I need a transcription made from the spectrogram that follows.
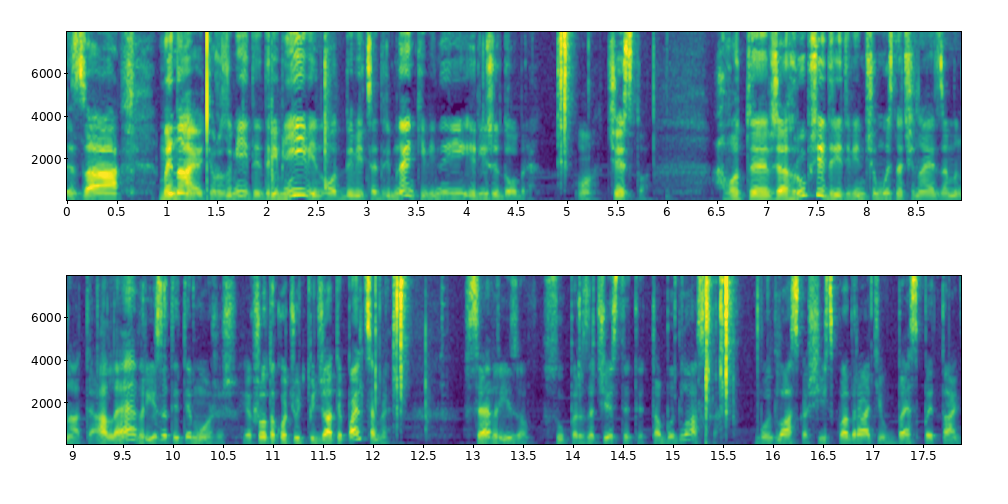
заминають, розумієте? Дрібні він, от дивіться, дрібненький, він ріже добре. О, чисто. А от е, вже грубший дріт він чомусь починає заминати. Але врізати ти можеш. Якщо тако чуть піджати пальцями, все врізав. Супер, зачистити. Та будь ласка, будь ласка, 6 квадратів без питань.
